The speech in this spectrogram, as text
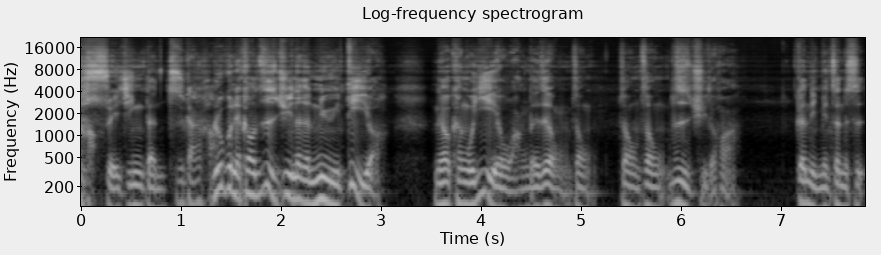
是水晶灯，质感好。如果你看过日剧那个女帝哦，你有看过夜王的这种这种这种这种日剧的话，跟里面真的是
